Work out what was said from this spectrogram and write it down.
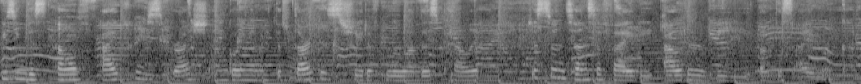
Using this e.l.f. eye crease brush, I'm going in with the darkest shade of blue on this palette just to intensify the outer V of this eye look.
